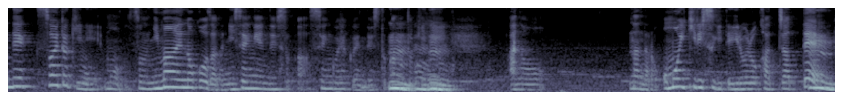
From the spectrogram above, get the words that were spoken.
い、でそういう時にもうその2万円の口座が2,000円ですとか1,500円ですとかの時に、うんうん。あのなんだろう思い切りすぎていろいろ買っちゃって、うん。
